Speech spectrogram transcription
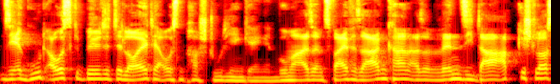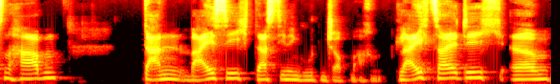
sehr gut ausgebildete Leute aus ein paar Studiengängen, wo man also im Zweifel sagen kann, also wenn sie da abgeschlossen haben, dann weiß ich, dass die einen guten Job machen. Gleichzeitig, ähm,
